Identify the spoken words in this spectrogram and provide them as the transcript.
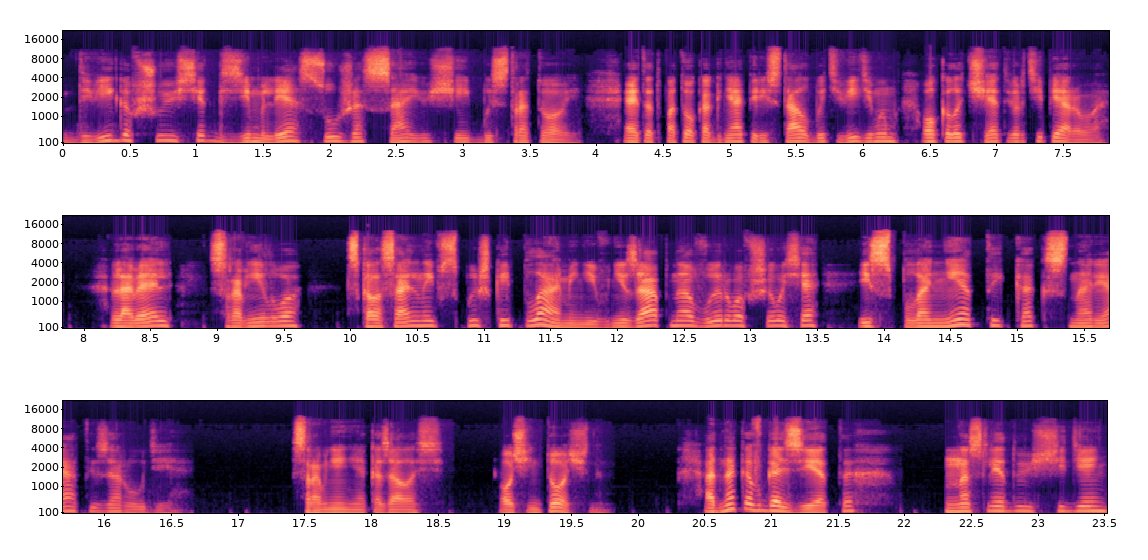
двигавшуюся к Земле с ужасающей быстротой. Этот поток огня перестал быть видимым около четверти первого. Лавель сравнил его с колоссальной вспышкой пламени, внезапно вырвавшегося из планеты, как снаряд из орудия. Сравнение оказалось очень точным. Однако в газетах на следующий день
